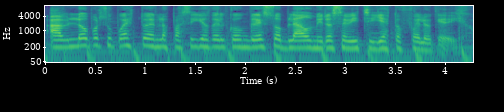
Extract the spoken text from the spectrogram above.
habló, por supuesto, en los pasillos del Congreso Vlado Mirosevich y esto fue lo que dijo.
